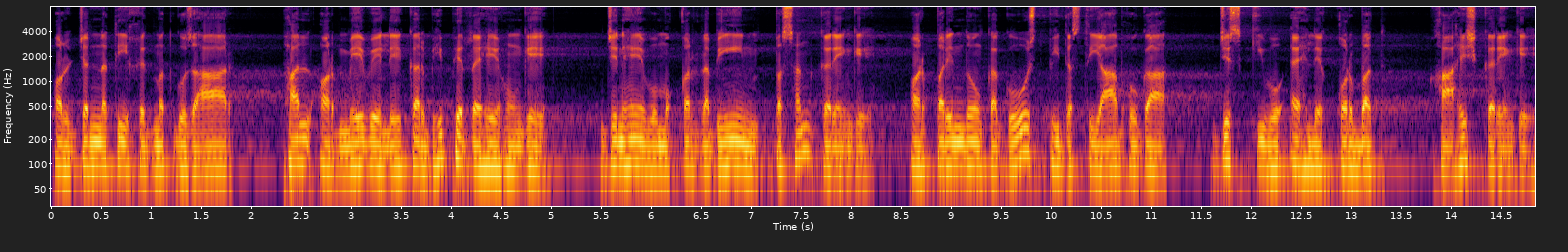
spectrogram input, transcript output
اور جنتی خدمت گزار پھل اور میوے لے کر بھی پھر رہے ہوں گے جنہیں وہ مقربین پسند کریں گے اور پرندوں کا گوشت بھی دستیاب ہوگا۔ جس کی وہ اہل قربت خواہش کریں گے۔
